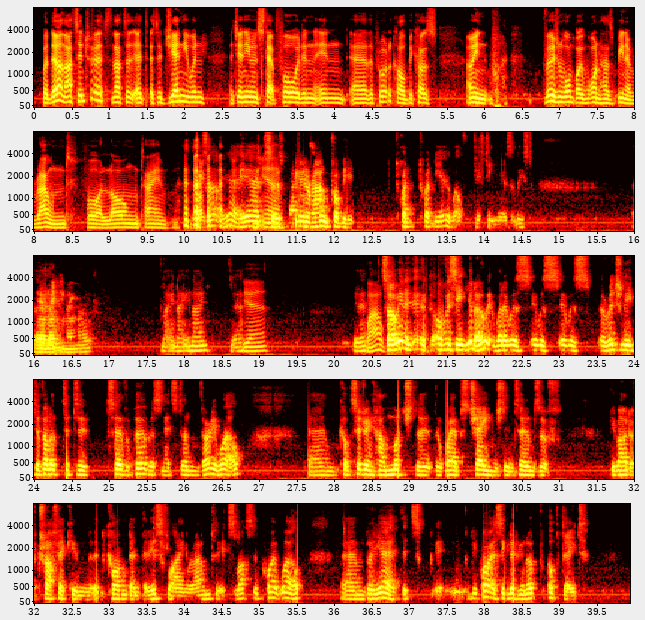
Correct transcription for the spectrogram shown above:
But no, that's interesting. That's a, it's a genuine, a genuine step forward in in uh, the protocol because, I mean, version one point one has been around for a long time. Exactly, yeah, yeah. Yeah. So it's been around probably 20, 20 years, well, 15 years at least. Yeah, Um, 99, I think. 1999. Yeah. yeah. Yeah. Wow. So I mean, it, it- obviously, you know, when it was, it was, it was originally developed to, to serve a purpose, and it's done very well. Um, considering how much the, the web's changed in terms of the amount of traffic and, and content that is flying around, it's lasted quite well. Um, but yeah, it's it'll be quite a significant up, update.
